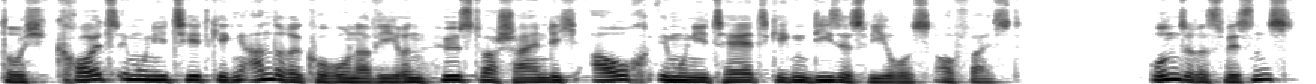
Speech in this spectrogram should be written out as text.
durch Kreuzimmunität gegen andere Coronaviren höchstwahrscheinlich auch Immunität gegen dieses Virus aufweist. Unseres Wissens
